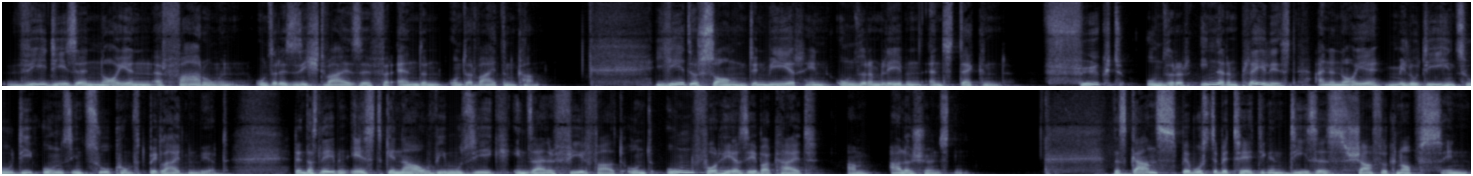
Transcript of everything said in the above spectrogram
wie diese neuen Erfahrungen unsere Sichtweise verändern und erweitern kann. Jeder Song, den wir in unserem Leben entdecken, fügt unserer inneren Playlist eine neue Melodie hinzu, die uns in Zukunft begleiten wird. Denn das Leben ist genau wie Musik in seiner Vielfalt und Unvorhersehbarkeit am allerschönsten. Das ganz bewusste Betätigen dieses Shuffle-Knopfs in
